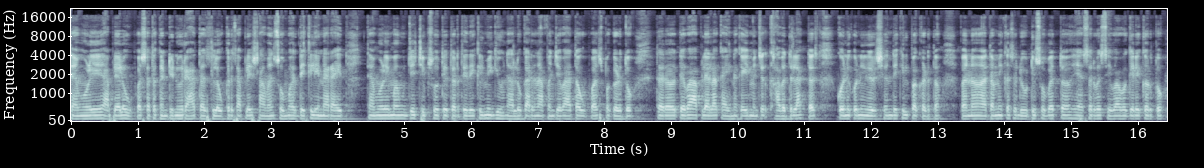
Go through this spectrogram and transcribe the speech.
त्यामुळे आपल्याला उपवास आता कंटिन्यू राहतच. लवकरच आपले श्रावण सोमवार देखील येणार आहेत. त्यामुळे मग जे चिप्स होते तर ते देखील मी घेऊन आलो. कारण आपण जेव्हा आता उपवास पकडतो तर तेव्हा आपल्याला काही ना काही म्हणजे खावं तर लागतंच. कोणी कोणी निरशन देखील पकडतं. पण आता मी कसं ड्युटीसोबत ह्या सर्व सेवा वगैरे करतो.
